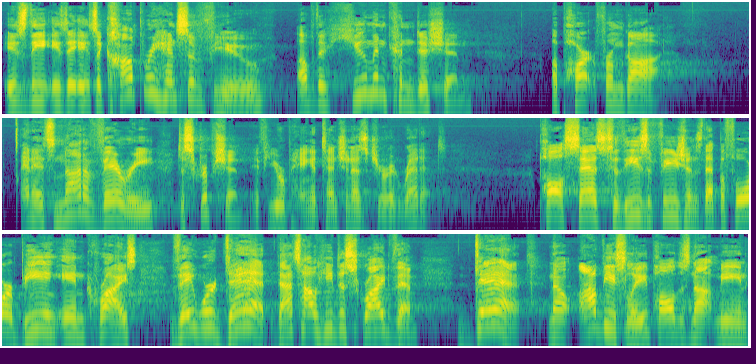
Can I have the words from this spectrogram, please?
is, the, is a, it's a comprehensive view of the human condition apart from God. And it's not a very description if you were paying attention as Jared read it. Paul says to these Ephesians that before being in Christ, they were dead. That's how he described them. Dead. Now, obviously, Paul does not mean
